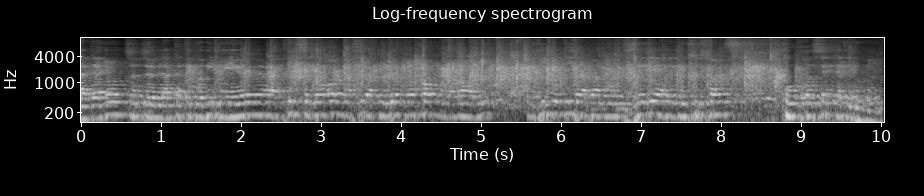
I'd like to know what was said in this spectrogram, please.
la gagnante de la catégorie meilleure actrice second rôle. Merci d'applaudir bien fort pour Maman Annie. Et qui me dit d'avoir nous aider avec le suspense pour cette catégorie.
